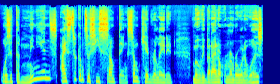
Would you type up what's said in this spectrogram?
Was it the Minions? I took them to see something, some kid related movie, but I don't remember what it was.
